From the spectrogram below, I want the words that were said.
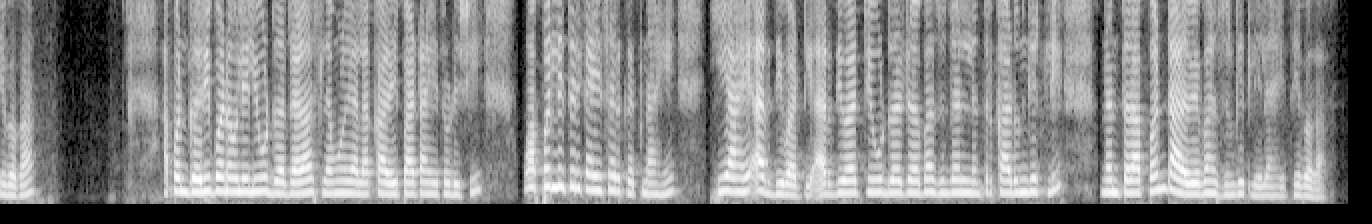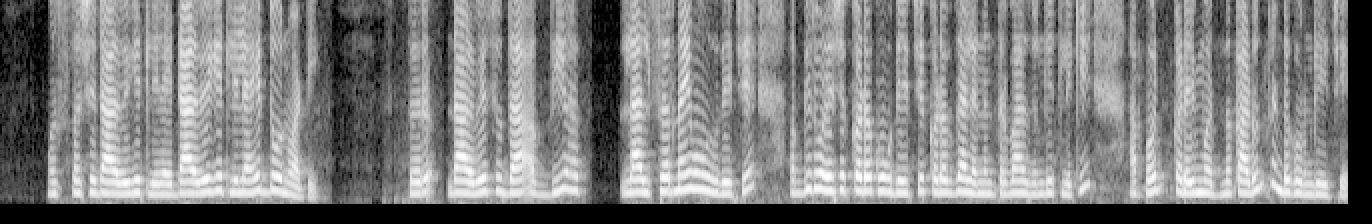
हे बघा. आपण घरी बनवलेली उडदाची डाळ असल्यामुळे याला काळी पाट आहे थोडीशी. वापरली तरी काहीच हरकत नाही. ही आहे अर्धी वाटी. अर्धी वाटी उडदाची डाळ भाजून झाल्यानंतर काढून घेतली. नंतर आपण डाळवे भाजून घेतलेले आहेत. हे बघा. मस्त असे डाळवे घेतलेले आहेत. डाळवे घेतलेले आहेत दोन वाटी. तर डाळवेसुद्धा अगदी ह लालसर नाही होऊ द्यायचे. अगदी थोडेसे कडक होऊ द्यायचे. कडक झाल्यानंतर भाजून घेतले की आपण कढईमधनं काढून थंड करून घ्यायचे.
